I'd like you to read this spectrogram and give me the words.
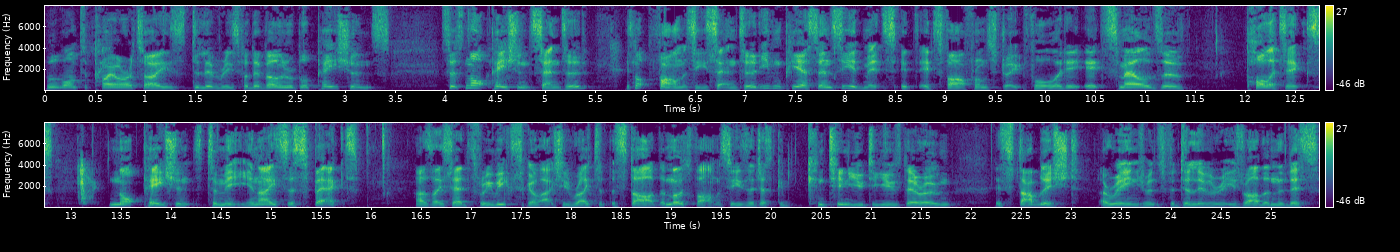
will want to prioritise deliveries for their vulnerable patients. So it's not patient centred, it's not pharmacy centred. Even PSNC admits it, it's far from straightforward. It, it smells of politics, not patients to me. And I suspect as I said three weeks ago, actually, right at the start, that most pharmacies are just could continue to use their own established arrangements for deliveries rather than this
